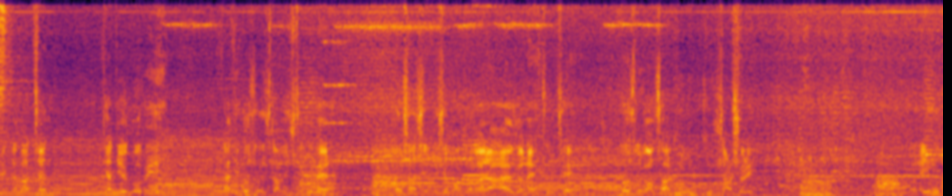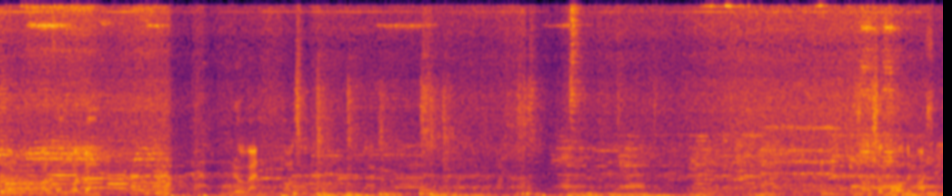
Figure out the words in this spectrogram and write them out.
দেখতে পাচ্ছেন, জাতীয় কবি কাজী নজরুল ইসলাম ইনস্টিটিউটের ও সংস্কৃতি বিষয় মন্ত্রণালয়ের আয়োজনে চলছে নজরুল কনসার্ট, সরাসরি। এই মুহূর্তে পারফর্ম করবেন প্রিয় ব্যান্ড দলসুর সংসদ ভবনের পাশেই।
